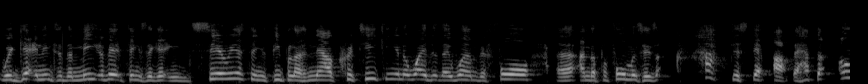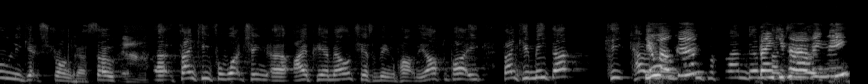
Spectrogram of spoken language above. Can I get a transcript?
we're getting into the meat of it. Things are getting serious. Things people are now critiquing in a way that they weren't before, uh, and the performances have to step up. They have to only get stronger. So, Yeah. uh, thank you for watching uh, IPML. Cheers for being a part of the after party. Thank you, Meeta. Keep carrying You're welcome. Super fandom. Thank you for having me.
